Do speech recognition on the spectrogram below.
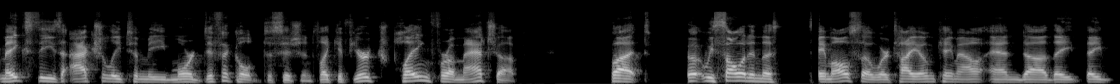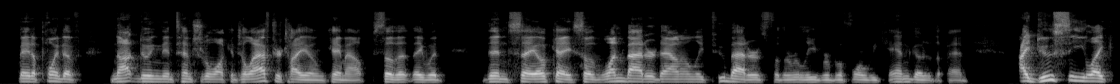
makes these actually to me more difficult decisions. Like if you're playing for a matchup, but uh, we saw it in the game also where Tyone came out and uh, they they made a point of not doing the intentional walk until after Tyone came out so that they would then say, okay, so one batter down, only two batters for the reliever before we can go to the pen. I do see like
